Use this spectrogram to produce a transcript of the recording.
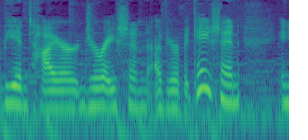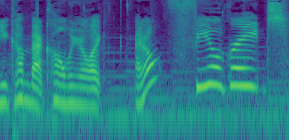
the entire duration of your vacation. And you come back home and you're like, I don't feel great.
